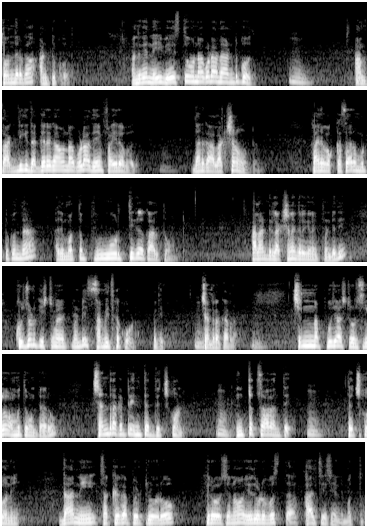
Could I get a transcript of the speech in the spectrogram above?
తొందరగా అంటుకోదు. అందుకని నెయ్యి వేస్తూ ఉన్నా కూడా అది అంటుకోదు. అంత అగ్నికి దగ్గరగా ఉన్నా కూడా అదేం ఫైర్ అవ్వదు. దానికి ఆ లక్షణం ఉంటుంది. కానీ ఒక్కసారి ముట్టుకుందా? అది మొత్తం పూర్తిగా కాలుతూ ఉంటుంది. అలాంటి లక్షణం కలిగినటువంటిది. కుజుడికి ఇష్టమైనటువంటి సమిధ కూడా అది చంద్రకర్ర. చిన్న పూజా స్టోర్స్లో అమ్ముతూ ఉంటారు. చంద్రకట్ట ఇంత తెచ్చుకోండి. ఇంత చాలు అంతే. తెచ్చుకొని దాన్ని చక్కగా పెట్రోలో కిరోసినో ఏదో ఒకటి పోసి తా- కాల్చేసేయండి మొత్తం.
